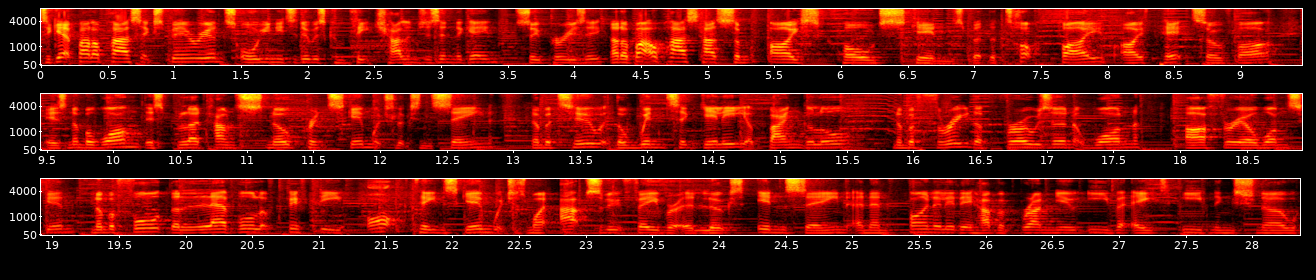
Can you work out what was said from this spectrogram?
To get Battle Pass experience, all you need to do is complete challenges in the game. Super easy. Now, the Battle Pass has some ice-cold skins, but the top five I've picked so far is number one, this Bloodhound Snowprint skin, which looks insane. Number two, the Winter Gilly of Bangalore. Number three, the Frozen 1 R301 skin. Number four, the level 50 Octane skin, which is my absolute favorite. It looks insane. And then finally, they have a brand new EVA 8 Evening Snow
